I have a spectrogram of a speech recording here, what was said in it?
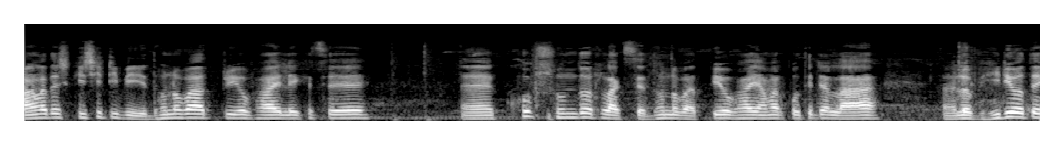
বাংলাদেশ কৃষি টিভি, ধন্যবাদ প্রিয় ভাই লিখেছে খুব সুন্দর লাগছে, ধন্যবাদ। প্রিয় ভাই, আমার প্রতিটা লা, হলো ভিডিওতে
